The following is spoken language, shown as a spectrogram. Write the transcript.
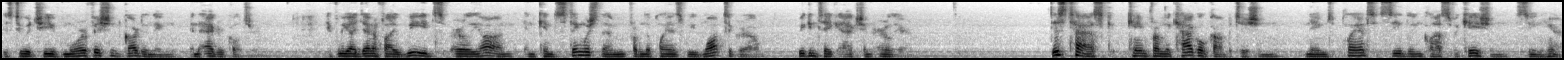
is to achieve more efficient gardening and agriculture. If we identify weeds early on and can distinguish them from the plants we want to grow, we can take action earlier. This task came from the Kaggle competition named Plant Seedling Classification, seen here.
